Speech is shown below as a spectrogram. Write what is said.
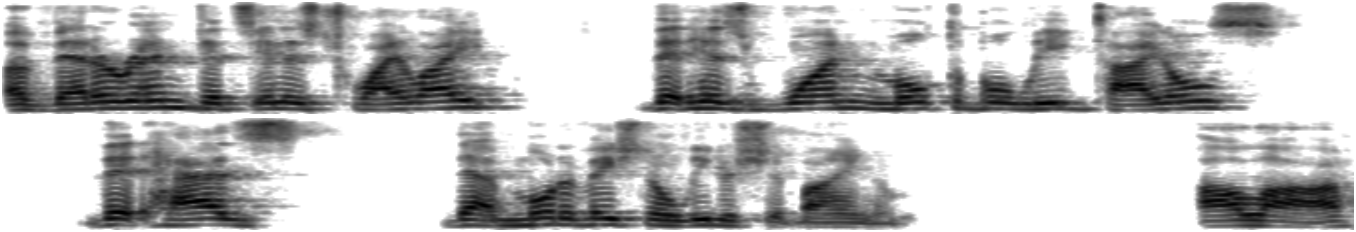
a veteran that's in his twilight that has won multiple league titles that has that motivational leadership behind him. A la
